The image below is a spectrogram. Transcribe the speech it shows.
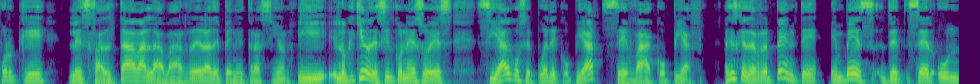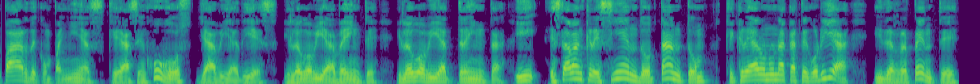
porque les faltaba la barrera de penetración. Y lo que quiero decir con eso es, si algo se puede copiar, se va a copiar. Así es que de repente, en vez de ser un par de compañías que hacen jugos, ya había 10, y luego había 20, y luego había 30, y estaban creciendo tanto que crearon una categoría y de repente,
